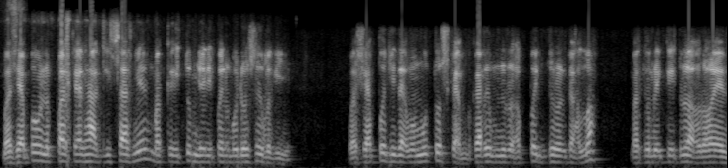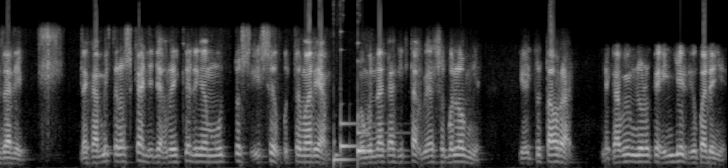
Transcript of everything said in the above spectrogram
Bahawa siapa melepaskan hak kisahnya, maka itu menjadi penubuh dosa baginya. Bahawa siapa tidak memutuskan perkara menurut apa yang diturunkan Allah, maka mereka itulah orang-orang yang zalim. Dan kami teruskan jejak mereka dengan mutus Isa Putera Maryam. Membenarkan kitab yang sebelumnya. Iaitu Taurat. Dan kami menurunkan Injil kepadanya.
